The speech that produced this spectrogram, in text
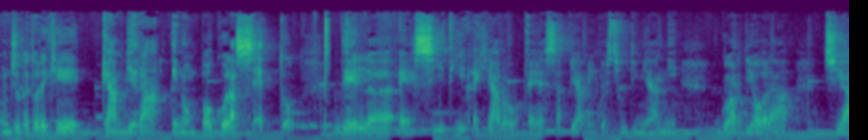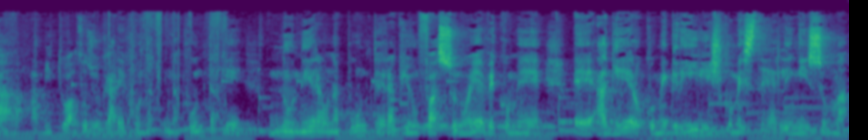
un giocatore che cambierà e non poco l'assetto del eh, City, è chiaro, eh, sappiamo in questi ultimi anni Guardiola ci ha abituato a giocare con una punta che non era una punta, era più un falso 9 come eh, Aguero, come Grealish, come Sterling, insomma,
